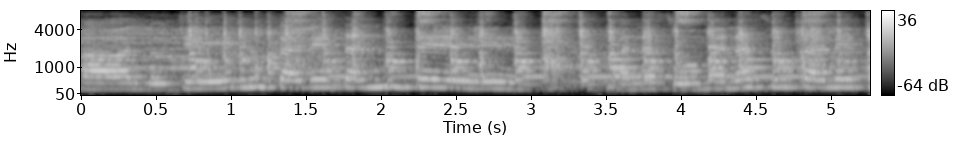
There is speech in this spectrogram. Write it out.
ಹಾಲು ಜೇನು ಕಲೆತಂತೆ ಮನಸ್ಸು ಮನಸ್ಸು ಕಲೆತ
